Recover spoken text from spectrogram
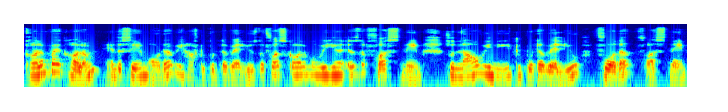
column by column in the same order we have to put the values. The first column over here is the first name. So now we need to put a value for the first name.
